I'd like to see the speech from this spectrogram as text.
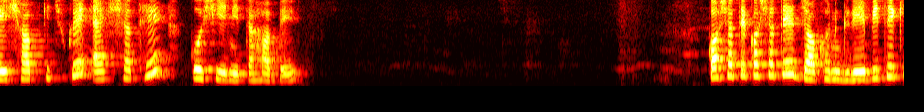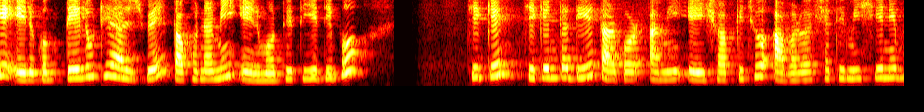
এই সব কিছুকে একসাথে কষিয়ে নিতে হবে। কষাতে কষাতে যখন গ্রেভি থেকে এরকম তেল উঠে আসবে, তখন আমি এর মধ্যে দিয়ে দিব চিকেন। চিকেনটা দিয়ে তারপর আমি এই সব কিছু আবারও একসাথে মিশিয়ে নেব।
